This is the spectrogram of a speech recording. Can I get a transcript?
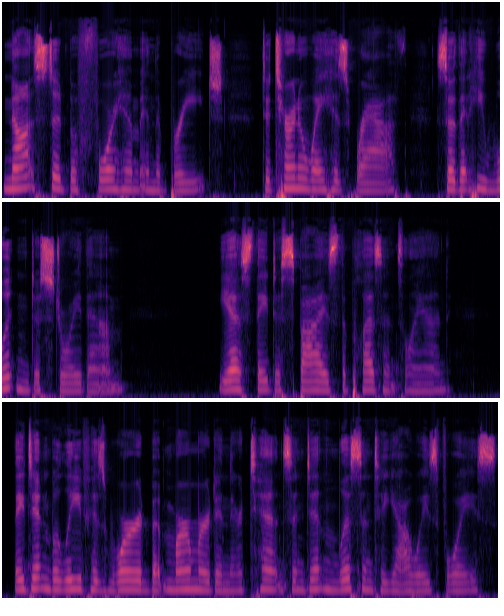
not stood before him in the breach to turn away his wrath, so that he wouldn't destroy them. Yes, they despised the pleasant land. They didn't believe his word, but murmured in their tents and didn't listen to Yahweh's voice.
